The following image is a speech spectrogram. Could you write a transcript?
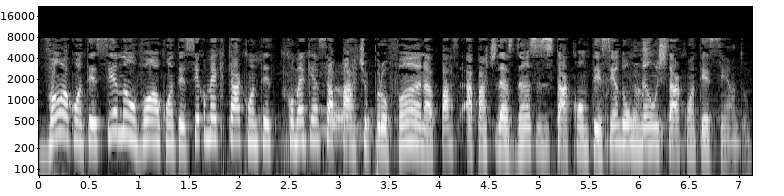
vão acontecer, não vão acontecer? Como é que tá, como é que essa não. parte profana, a parte das danças está acontecendo não. ou não está acontecendo?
